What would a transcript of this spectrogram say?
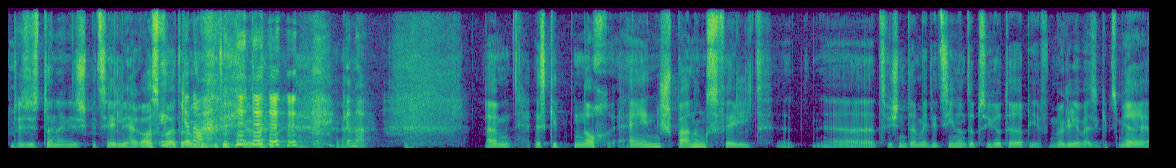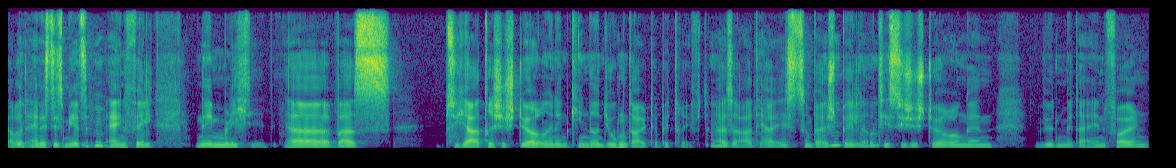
Das ist dann eine spezielle Herausforderung. Genau. Dich, genau. Ähm, es gibt noch ein Spannungsfeld äh, zwischen der Medizin und der Psychotherapie. Möglicherweise gibt es mehrere, aber mhm. eines, das mir jetzt einfällt, nämlich äh, was psychiatrische Störungen im Kinder- und Jugendalter betrifft. Mhm. Also ADHS zum Beispiel, mhm. autistische Störungen würden mir da einfallen.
